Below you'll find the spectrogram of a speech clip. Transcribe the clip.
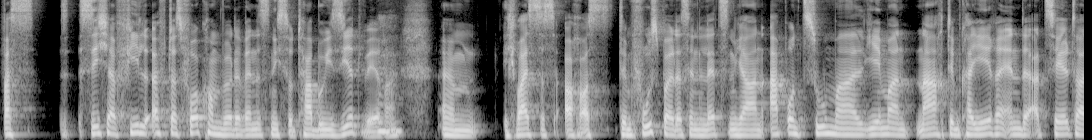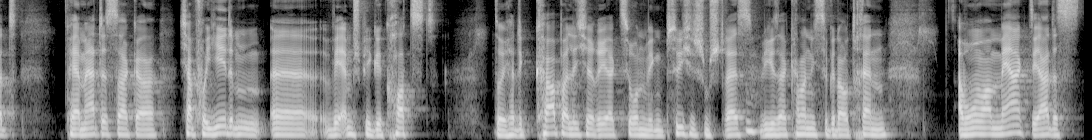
Was sicher viel öfters vorkommen würde, wenn es nicht so tabuisiert wäre. Mhm. Ähm, ich weiß das auch aus dem Fußball, dass in den letzten Jahren ab und zu mal jemand nach dem Karriereende erzählt hat, Per Mertesacker, ich habe vor jedem äh, WM-Spiel gekotzt. So, ich hatte körperliche Reaktionen wegen psychischem Stress. Mhm. Wie gesagt, kann man nicht so genau trennen. Aber wo man merkt, ja, dass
